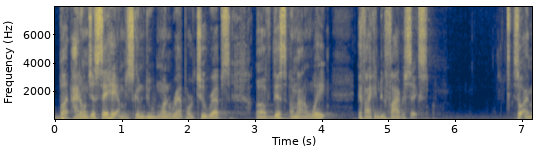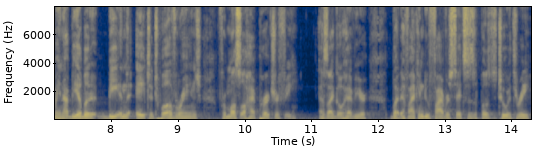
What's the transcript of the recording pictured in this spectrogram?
But I don't just say, hey, I'm just going to do one rep or two reps of this amount of weight if I can do five or six. So I may not be able to be in the eight to 12 range for muscle hypertrophy as I go heavier, but if I can do five or six as opposed to two or three,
